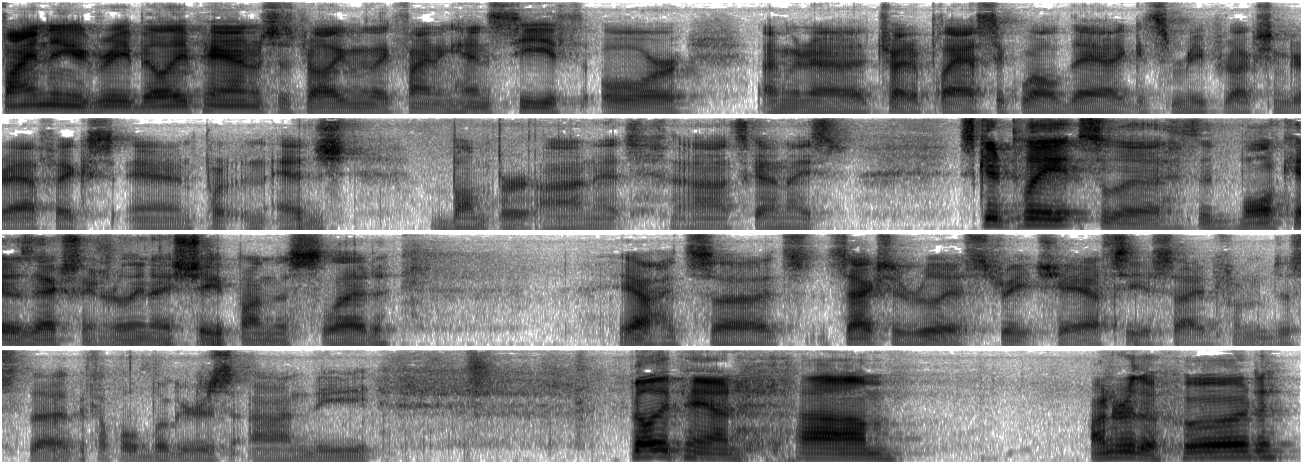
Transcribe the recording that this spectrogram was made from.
finding a gray belly pan, which is probably gonna be like finding hen's teeth, or I'm gonna try to plastic weld that, get some reproduction graphics, and put an edge bumper on it. Uh, it's got a nice skid plate, so the, the bulkhead is actually in really nice shape on this sled. Yeah, it's uh, it's it's actually really a straight chassis aside from just the, the couple of boogers on the belly pan. Um, under the hood,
